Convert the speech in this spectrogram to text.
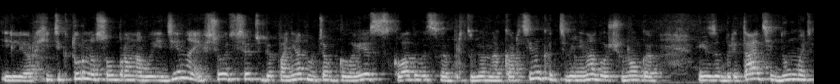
или архитектурно собрано воедино, и все, все тебе понятно, у тебя в голове складывается определенная картинка, тебе не надо очень много изобретать и думать.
